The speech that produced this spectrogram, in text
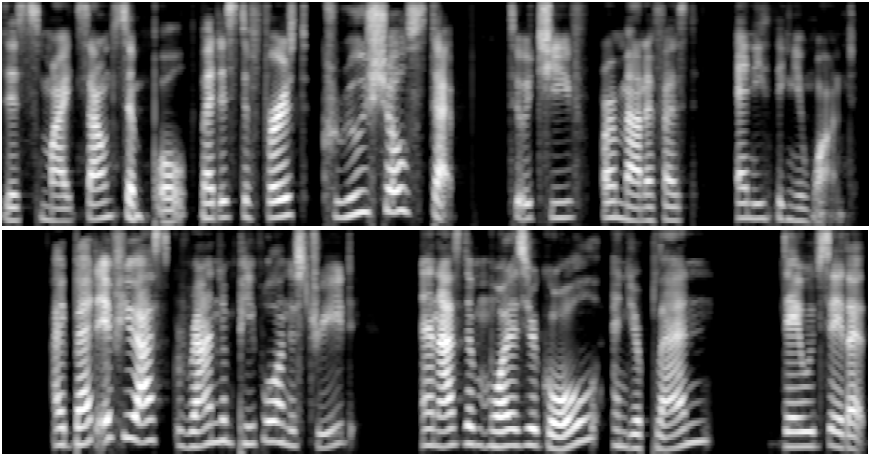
This might sound simple, but it's the first crucial step to achieve or manifest anything you want. I bet if you ask random people on the street and ask them what is your goal and your plan, they would say that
